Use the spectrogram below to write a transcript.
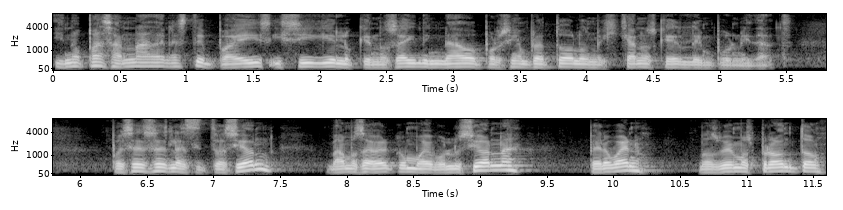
y no pasa nada en este país y sigue lo que nos ha indignado por siempre a todos los mexicanos, que es la impunidad. Pues esa es la situación, vamos a ver cómo evoluciona. Pero bueno, nos vemos pronto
